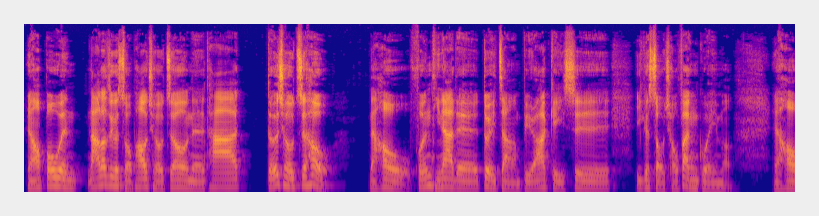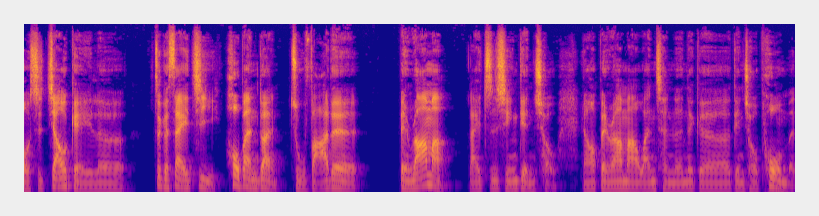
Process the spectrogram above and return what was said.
然后 Bowen 拿到这个手抛球之后呢，他得球之后，然后佛伦提纳的队长 Biragi 是一个手球犯规嘛，然后是交给了这个赛季后半段主罚的 Ben Rama 来执行点球，然后 Ben Rama 完成了那个点球破门。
